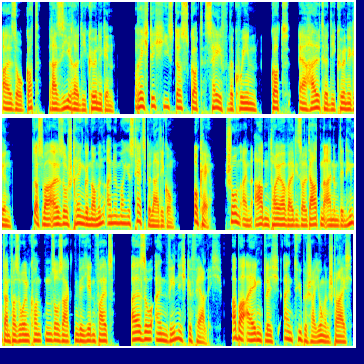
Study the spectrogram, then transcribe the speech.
also Gott rasiere die Königin. Richtig hieß das Gott Save the Queen, Gott erhalte die Königin. Das war also streng genommen eine Majestätsbeleidigung. Okay, schon ein Abenteuer, weil die Soldaten einem den Hintern versohlen konnten, so sagten wir jedenfalls. Also ein wenig gefährlich, aber eigentlich ein typischer Jungenstreich.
